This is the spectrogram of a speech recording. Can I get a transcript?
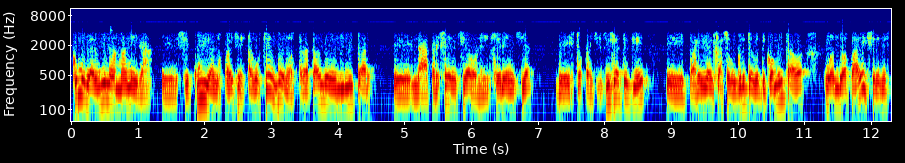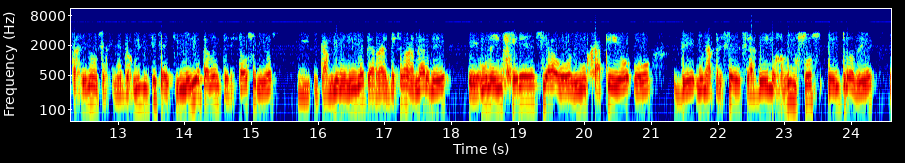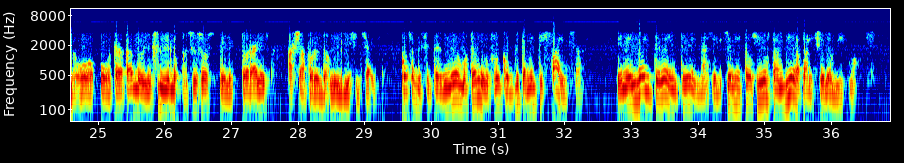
¿Cómo de alguna manera eh, se cuidan los países de esta cuestión? Bueno, tratando de limitar eh, la presencia o la injerencia de estos países. Fíjate que, eh, para ir al caso concreto que te comentaba, cuando aparecen estas denuncias en el 2016, inmediatamente en Estados Unidos y, también en Inglaterra empezaron a hablar de una injerencia o de un hackeo o de una presencia de los rusos dentro de o, tratando de influir los procesos electorales allá por el 2016. Cosa que se terminó demostrando que fue completamente falsa. En el 2020, en las elecciones de Estados Unidos, también apareció lo mismo.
